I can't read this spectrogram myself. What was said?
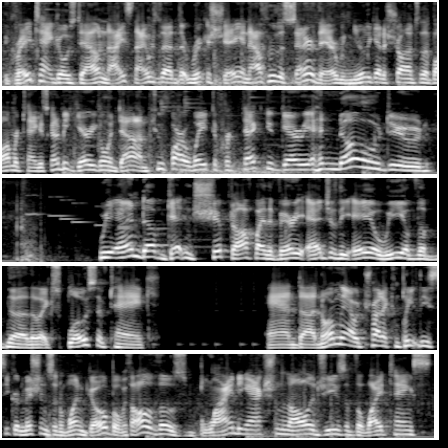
The gray tank goes down. Nice. Nice that, that ricochet. And now through the center there, we nearly get a shot into the bomber tank. It's going to be Gary going down. I'm too far away to protect you, Gary. And no, dude. We end up getting chipped off by the very edge of the AoE of the, the, the explosive tank. And uh, normally I would try to complete these secret missions in one go, but with all of those blinding actionologies of the white tanks,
